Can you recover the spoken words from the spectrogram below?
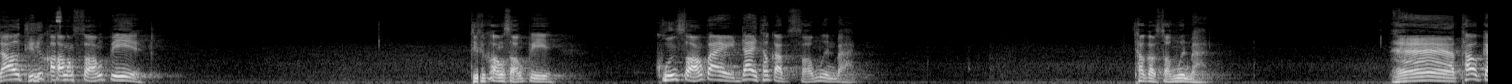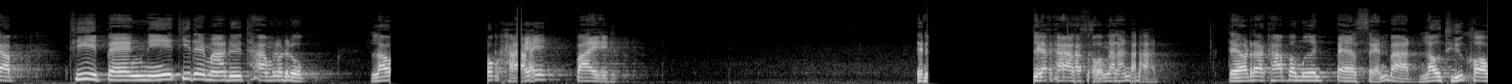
เราถือครองสองปี ถือครองสองปี คูณสองไปได้เท่ากับสองหมื่นบาท ท่ากับสองหมื่นบาทอ่าเท่ากับที่แปลงนี้ที่ได้มาโดยทางมรดก เราขายไปราคาสองล้านบาท แต่ราคาประเมิน8 0 0แสนบาท เราถือครอง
